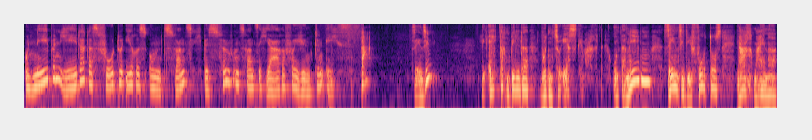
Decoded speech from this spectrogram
und neben jeder das Foto ihres um 20 bis 25 Jahre verjüngten Ichs. Da, sehen Sie? Die älteren Bilder wurden zuerst gemacht. Und daneben sehen Sie die Fotos nach meiner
